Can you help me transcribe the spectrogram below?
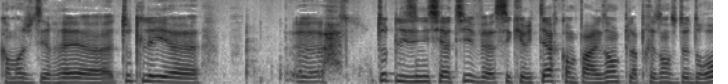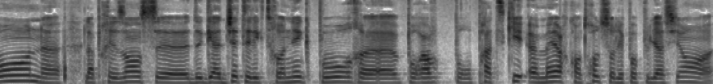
comment je dirais, toutes les toutes les initiatives sécuritaires, comme par exemple la présence de drones, euh, la présence euh, de gadgets électroniques pour, euh, pour, pratiquer un meilleur contrôle sur les populations,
